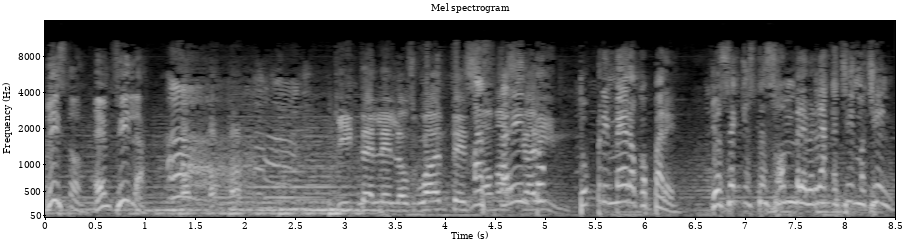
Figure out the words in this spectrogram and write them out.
Listo, en fila. Ah, Quítale los guantes a Mascarín, tú, Mascarín. tú primero, compadre. Yo sé que usted es hombre, ¿verdad, cachín, machín?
